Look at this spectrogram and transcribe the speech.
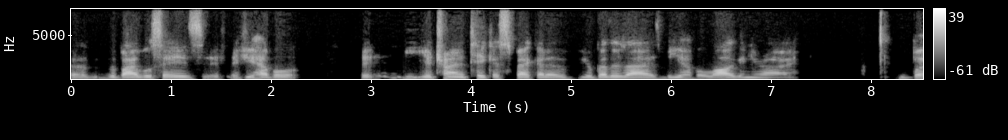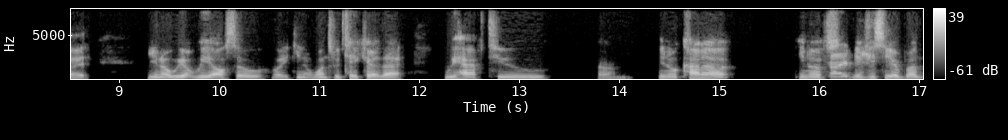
uh, the bible says if, if you have a it, you're trying to take a speck out of your brother's eyes, but you have a log in your eye. But you know, we we also like you know once we take care of that, we have to, um, you know, kind of, you know, if if you see your brother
